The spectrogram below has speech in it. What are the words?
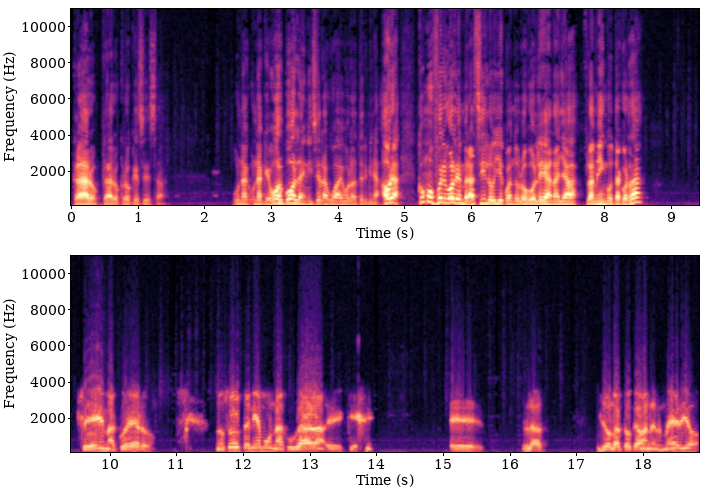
Claro, claro, creo que es esa. Una, una que vos, vos la iniciás la jugada y vos la terminás. Ahora, ¿cómo fue el gol en Brasil, oye, cuando los golean allá, Flamingo, ¿te acordás? Sí, me acuerdo. Nosotros teníamos una jugada eh, que eh, la, yo la tocaba en el medio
